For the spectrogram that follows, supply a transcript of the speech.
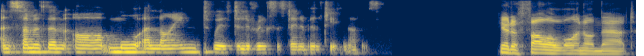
And some of them are more aligned with delivering sustainability than others. Yeah, to follow on on that,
